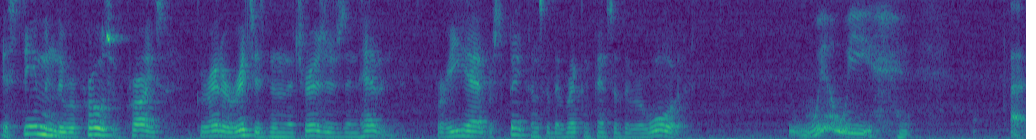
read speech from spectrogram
Esteeming the reproach of Christ greater riches than the treasures in heaven, for he had respect unto the recompense of the reward. Will we? Uh,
